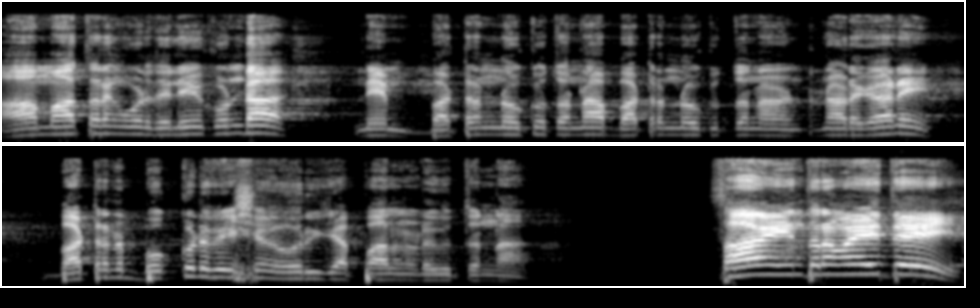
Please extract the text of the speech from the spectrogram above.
ఆ మాత్రం కూడా తెలియకుండా నేను బటన్ నొక్కుతున్నా బటన్ నొక్కుతున్నా అంటున్నాడు కానీ బటన్ బొక్కుడు విషయం ఎవరికి చెప్పాలని అడుగుతున్నా? సాయంత్రం అయితే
